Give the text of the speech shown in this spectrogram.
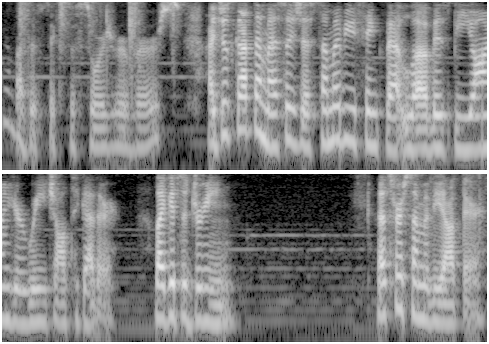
about the Six of Swords reverse. I just got the message that some of you think that love is beyond your reach altogether, like it's a dream. That's for some of you out there.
